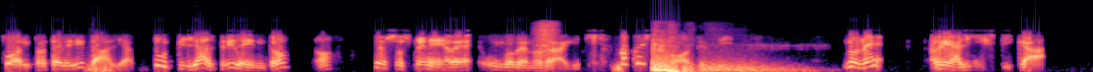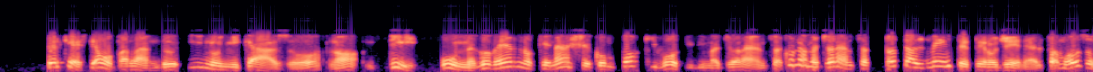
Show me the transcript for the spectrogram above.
fuori Fratelli d'Italia, tutti gli altri dentro, no? per sostenere un governo Draghi. Ma questa ipotesi non è realistica perché stiamo parlando in ogni caso no, di governo che nasce con pochi voti di maggioranza, con una maggioranza totalmente eterogenea, il famoso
